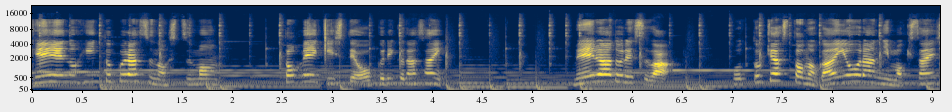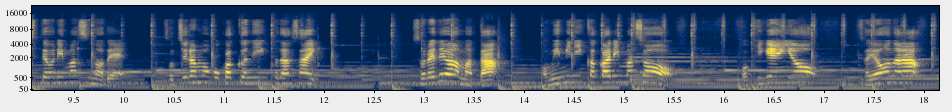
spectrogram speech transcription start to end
経営のヒントプラスの質問と明記してお送りください。メールアドレスはポッドキャストの概要欄にも記載しておりますので、そちらもご確認ください。それではまたお耳にかかりましょう。ごきげんよう。さようなら。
